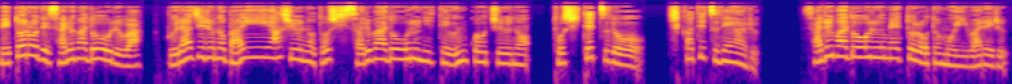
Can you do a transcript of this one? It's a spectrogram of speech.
メトロでサルバドールは、ブラジルのバイーア州の都市サルバドールにて運行中の都市鉄道、地下鉄である。サルバドールメトロとも言われる。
